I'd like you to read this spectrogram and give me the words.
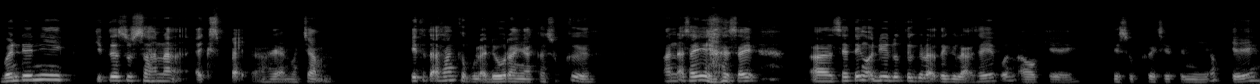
benda ni kita susah nak expect lah. Kan macam kita tak sangka pula ada orang yang akan suka. Anak saya saya uh, saya tengok dia duduk tergelak-tergelak. Saya pun uh, okay dia suka cerita ni. Okey.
